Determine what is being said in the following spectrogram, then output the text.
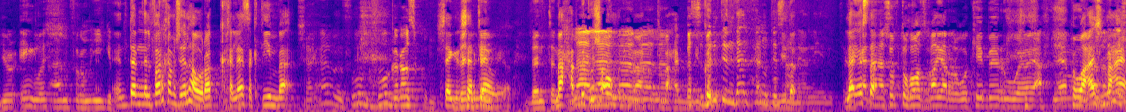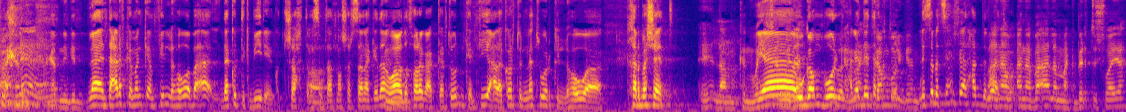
يور انجلش ام فروم ايجيبت أنت من الفرخة مش قايلها وراك خليها ساكتين بقى. شرقاوي فوق فوق راسكم. شرقاوي. آه. Ben 10 ما حبيتوش عمري. بقى كنت بحب بس. Ben 10 ده 2009 يعني لا يا اسطى. أنا شفته وهو صغير وكبر وأفلام. هو عاش معاه. عجبني جدا. لا أنت عارف كمان كان في اللي هو بقى ده كنت كبير يعني كنت شحط مثلا بتاع 12 سنة كده وأقعد أتفرج على الكرتون. كان في على Cartoon Network اللي هو خربشات. إيه لا ما كان وحش يا ده. وجامبول والحاجات دي وحش. أنا جامبول كنت جامد. لسه بتسحل فيها لحد دلوقتي أنا أنا بقى لما كبرت شوية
